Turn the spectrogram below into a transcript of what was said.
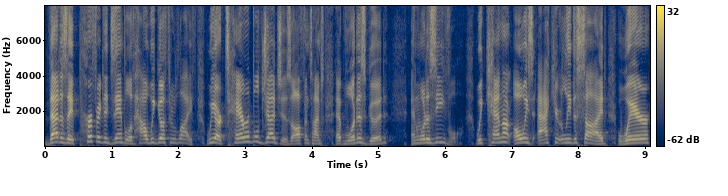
That is a perfect example of how we go through life. We are terrible judges, oftentimes, at what is good and what is evil. We cannot always accurately decide where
